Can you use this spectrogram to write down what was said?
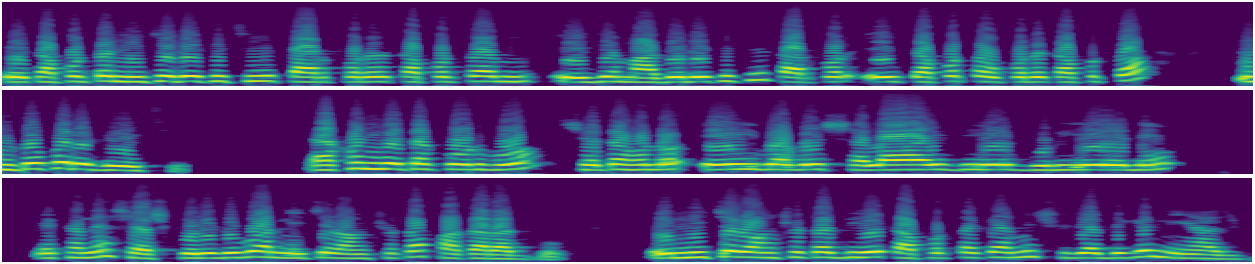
এই কাপড়টা নিচে রেখেছি, তারপরে কাপড়টা এই যে মাঝে রেখেছি, তারপর এই কাপড়টা উপরে কাপড়টা উল্টো করে দিয়েছি। এখন যেটা করব, সেটা হলো এইভাবে সেলাই দিয়ে ঘুরিয়ে এনে এখানে শেষ করে দেবো আর নিচের অংশটা ফাঁকা রাখব। এই নিচের অংশটা দিয়ে কাপড়টাকে আমি সোজার দিকে নিয়ে আসব।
